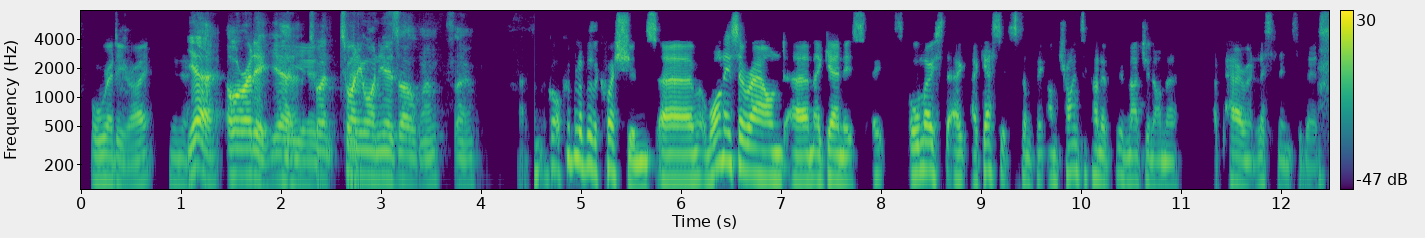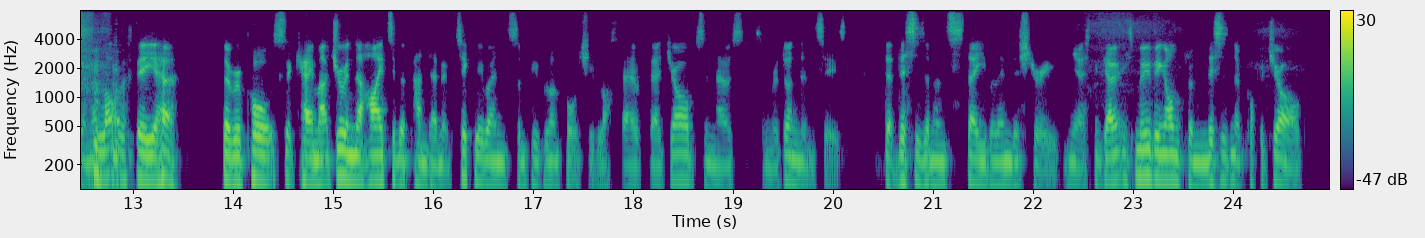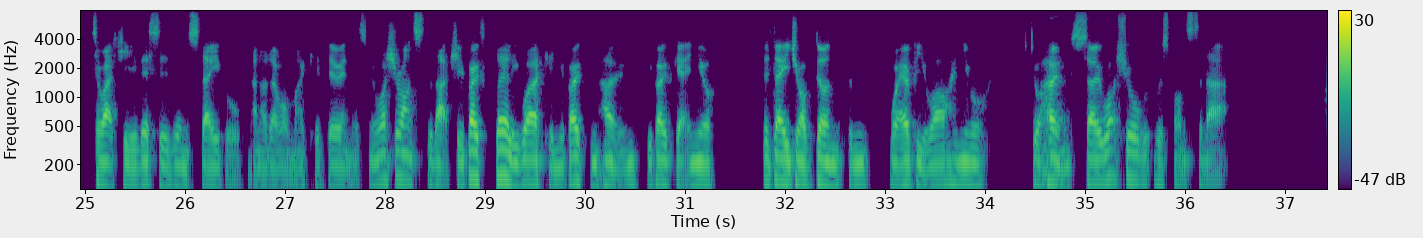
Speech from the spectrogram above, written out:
Already right? You know. yeah already. Yeah years. 20, 21 years old man so. I've got a couple of other questions. Um, one is around um, again, it's it's almost I, I, guess it's something I'm trying to kind of imagine on a, a parent listening to this, and a lot of the uh, the reports that came out during the height of the pandemic, particularly when some people unfortunately lost their, their jobs and there was some redundancies, that this is an unstable industry. You know, it's, going, it's moving on from this isn't a proper job to actually this is unstable and I don't want my kid doing this. I mean, what's your answer to that? You're both clearly working, you're both from home, you're both getting your the day job done from wherever you are in your your home. So what's your response to that?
